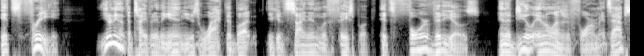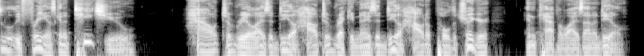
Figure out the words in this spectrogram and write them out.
It's free. You don't even have to type anything in. You just whack the button. You can sign in with Facebook. It's four videos in a deal analyzer form. It's absolutely free and it's going to teach you how to realize a deal, how to recognize a deal, how to pull the trigger and capitalize on a deal.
